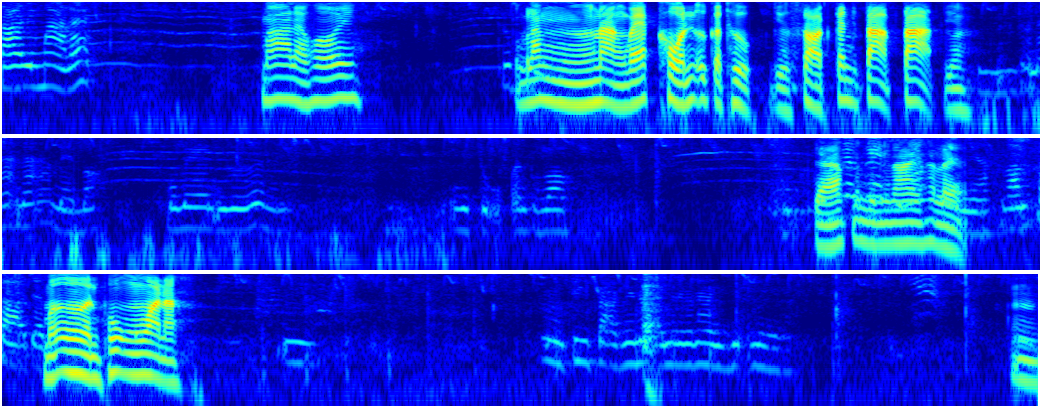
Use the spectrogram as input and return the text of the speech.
ล้างชาเองมาแล้วมาแล้วเฮ้ยกำลังนางแวกขนอึกกระถึกอยู่สอดกันจะตาบตาดอยู่นะนะแม่นบ่โมเมนต์อีเวอร์มีตุปันกูบ่จักมันอยู่ในนั่นแหละร้านสาวจะเมื่อเอิญพุ่งงัวนะอืมอืมตีปากนิดหน่อยมันก็นั่งยึดเลยอืม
